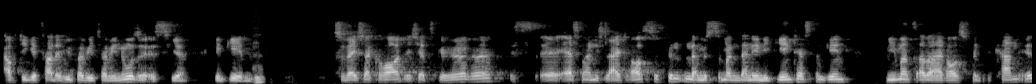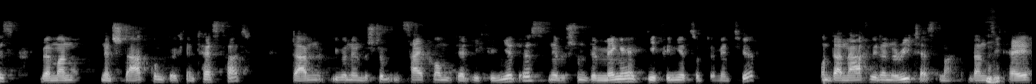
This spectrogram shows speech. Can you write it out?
auch die Gefahr der Hypervitaminose ist hier gegeben. Mhm. Zu welcher Kohorte ich jetzt gehöre, ist äh, erstmal nicht leicht rauszufinden. Da müsste man dann in die Gentestung gehen. Wie man es aber herausfinden kann, ist, wenn man einen Startpunkt durch einen Test hat, dann über einen bestimmten Zeitraum, der definiert ist, eine bestimmte Menge definiert supplementiert und danach wieder eine Retest macht und dann mhm. sieht, hey,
